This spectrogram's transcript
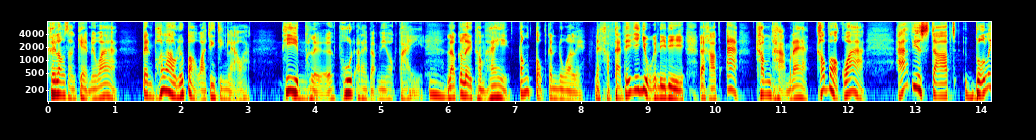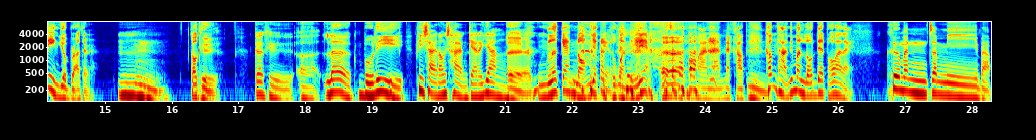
เคยลองสังเกตไหมว่า เป็นเพราะเราหรือเปล่าว่าจริง ๆ แล้วอะที่เผลอพูดอะไรแบบนี้ออกไป แล้วก็เลยทำให้ต้องตบกันนัวเลยนะครับแต่ที่จะอยู่กันดีๆนะครับอะคำถามแรกเขาบอกว่า have you stopped bullying your brother ก็คือ ก็คือเอ่อเลิกบูลลี่ พี่ชายน้องชายของแกหรือยัง เออมึงเลิกแกล้งน้องอย่างเงี้ยทุกวันนี้เนี่ยเออประมาณนั้นนะครับคำถามที่มันลดเด็ดเพราะว่าอะไร คือมันจะมีแบบ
